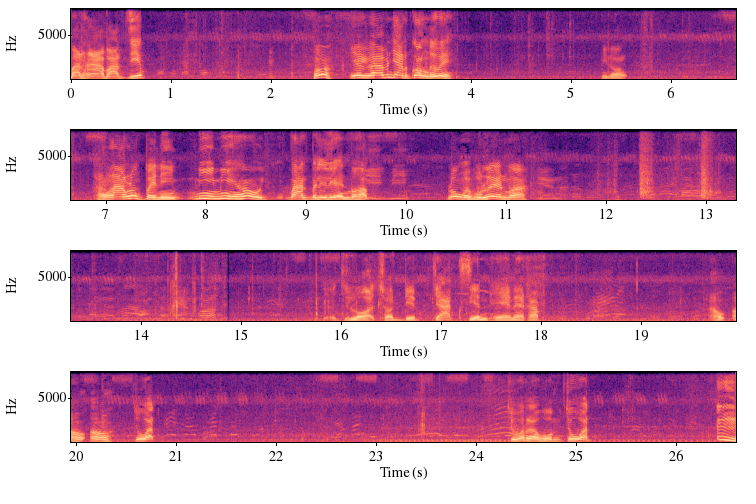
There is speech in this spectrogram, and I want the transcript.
บาทหาบาทสิบเฮ้ยยังอยู่ว่ามันยันกล้องเด้อเว้ยพี่น้องข้างล่างลงไปนี่มีมีเฮาวานไปเรื่อยๆเห็นบ่ครับมีลงไปพุ่นเลยเห็นบ่ เดี๋ยว จะรอดช็อตเด็ดจากเสี้ยนแหนะครับ เอาเอาเอาจวด จวดครับผมจวดอือ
